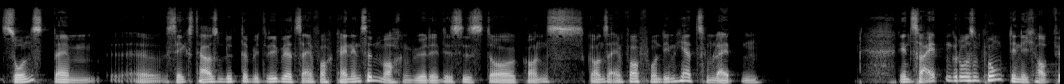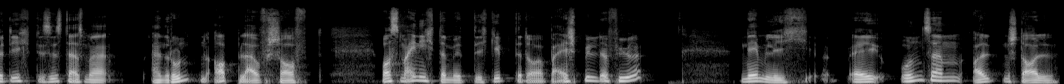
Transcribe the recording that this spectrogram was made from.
sonst beim äh, 6000 Liter Betrieb jetzt einfach keinen Sinn machen würde. Das ist da ganz, ganz einfach von dem her zum Leiten. Den zweiten großen Punkt, den ich habe für dich, das ist, dass man einen runden Ablauf schafft. Was meine ich damit? Ich gebe dir da ein Beispiel dafür. Nämlich bei unserem alten Stall,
